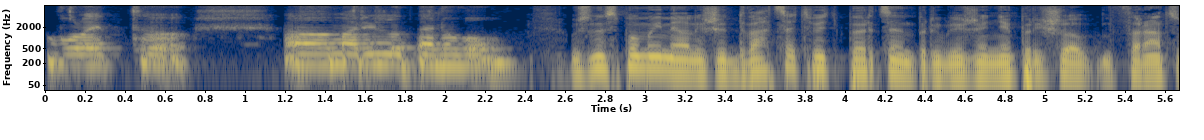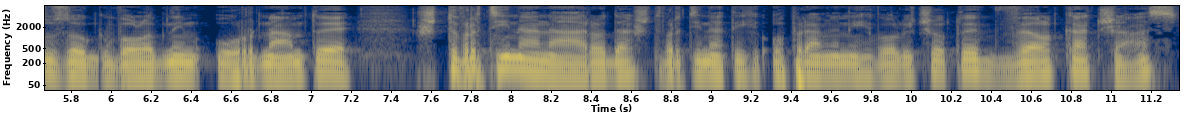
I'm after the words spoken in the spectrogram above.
volit eh, Marine Le Penovou. Už sme spomínali, že 25% približne neprišlo Francúzov k volebným urnám. To je štvrtina národa, štvrtina tých oprávnených voličov. To je veľká časť.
